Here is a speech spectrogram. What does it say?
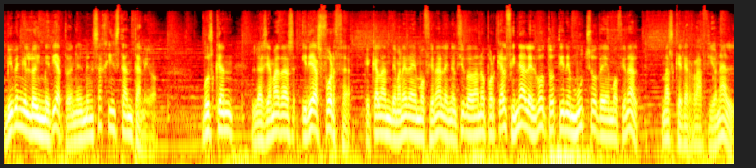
Viven en lo inmediato, en el mensaje instantáneo buscan las llamadas ideas fuerza, que calan de manera emocional en el ciudadano porque al final el voto tiene mucho de emocional, más que de racional.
